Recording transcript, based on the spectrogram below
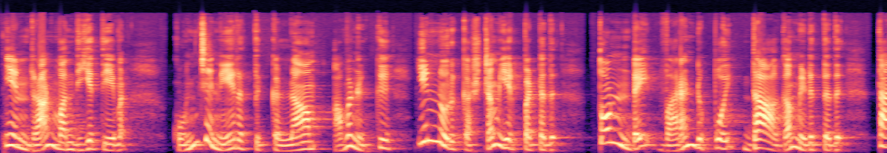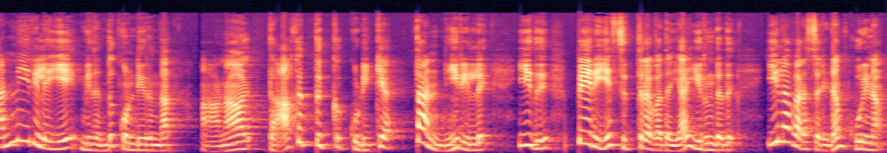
என்றான் வந்தியத்தேவன். கொஞ்ச நேரத்துக்கெல்லாம் அவனுக்கு இன்னொரு கஷ்டம் ஏற்பட்டது. தொண்டை வறண்டு போய் தாகம் எடுத்தது. தண்ணீரிலேயே மிதந்து கொண்டிருந்தான். ஆனால் தாகத்துக்கு குடிக்க தண்ணீர் இல்லை. இது பெரிய சித்திரவதையாய் இருந்தது. இளவரசரிடம் கூறினான்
